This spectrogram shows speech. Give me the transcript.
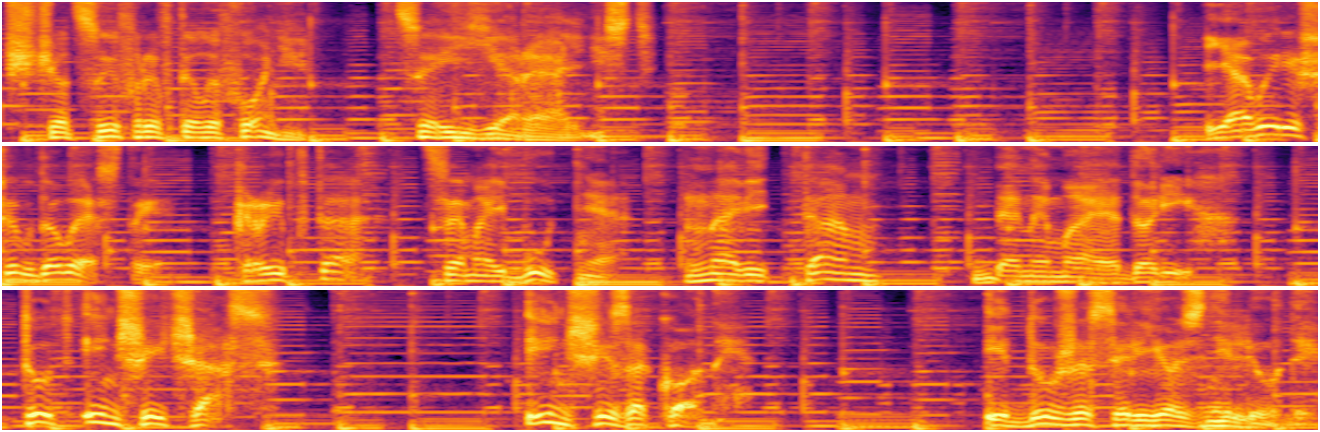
що цифри в телефоні це і є реальність. Я вирішив довести: крипта це майбутнє, навіть там, де немає доріг. Тут інший час, інші закони і дуже серйозні люди.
